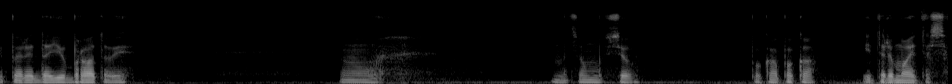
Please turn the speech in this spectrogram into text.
і передаю братові. О, на цьому все. Пока-пока. І тримайтеся.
